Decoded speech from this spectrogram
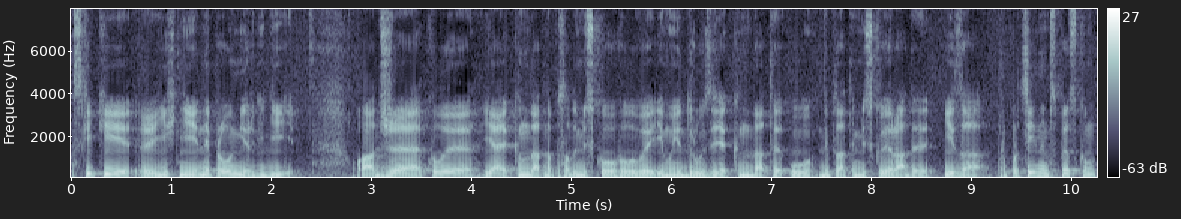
скільки е, їхні неправомірні дії. Адже коли я, як кандидат на посаду міського голови, і мої друзі, як кандидати у депутати міської ради і за пропорційним списком,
